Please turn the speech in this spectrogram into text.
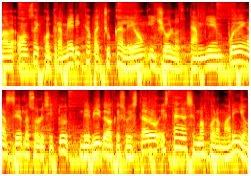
jornada 11 contra América, Pachuca, León y Cholos. También pueden hacer la solicitud, debido a que su estado está en el semáforo amarillo.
